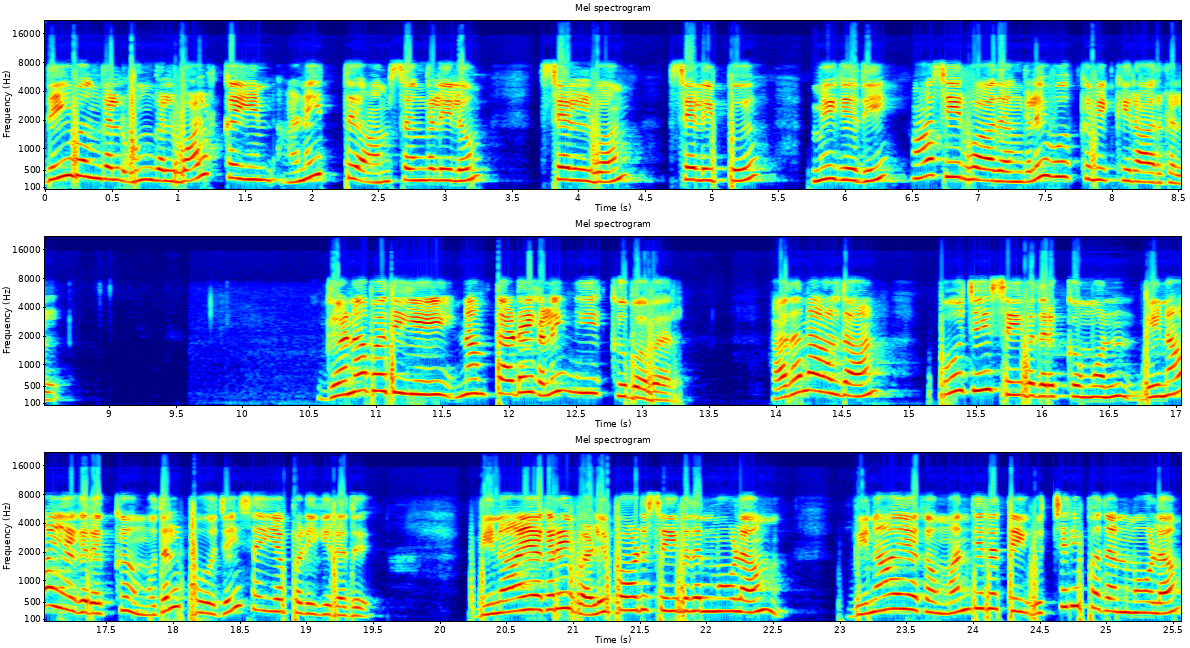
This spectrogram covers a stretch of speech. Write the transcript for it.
தெய்வங்கள் உங்கள் வாழ்க்கையின் அனைத்து அம்சங்களிலும் செல்வம் செழிப்பு மிகுதி ஆசீர்வாதங்களை ஊக்குவிக்கிறார்கள். கணபதியே நம் தடைகளை நீக்குபவர். அதனால்தான் பூஜை செய்வதற்கு முன் விநாயகருக்கு முதல் பூஜை செய்யப்படுகிறது. விநாயகரை வழிபாடு செய்வதன் மூலம் விநாயக மந்திரத்தை உச்சரிப்பதன் மூலம்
